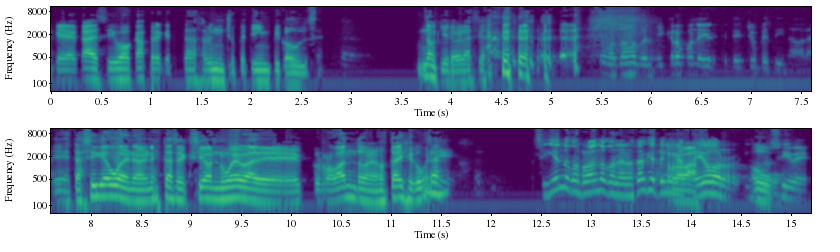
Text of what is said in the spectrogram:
que acá decís vos, Casper, que te estás abriendo un chupetín pico dulce. No quiero, gracias. Somos el micrófono y el el chupetín ahora. Este, así que bueno, en esta sección nueva de Robando con la Nostalgia, ¿cómo era? Sí. Siguiendo con Robando con la Nostalgia, tengo Roba. una peor, Uh. inclusive.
